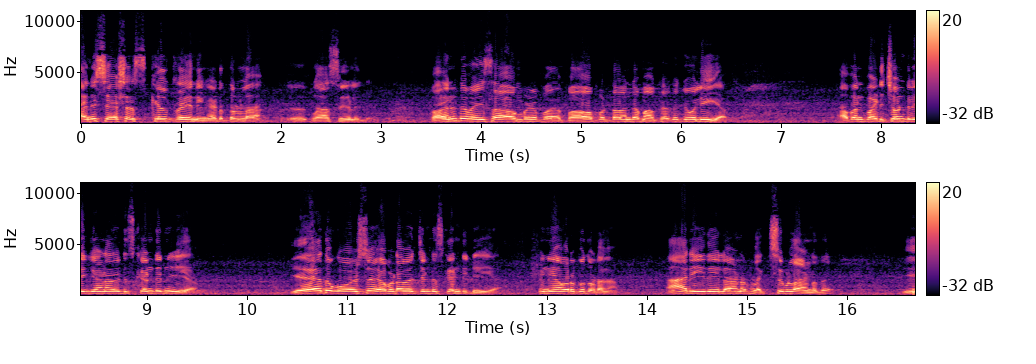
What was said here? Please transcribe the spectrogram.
അതിനുശേഷം സ്കിൽ ട്രെയിനിങ് അടുത്തുള്ള ക്ലാസ്സുകളിൽ. പതിനെട്ട് വയസ്സാകുമ്പോൾ പാവപ്പെട്ടവന്റെ മക്കൾക്ക് ജോലി ചെയ്യാം. അവൻ പഠിച്ചുകൊണ്ടിരിക്കുകയാണെങ്കിൽ ഡിസ്കണ്ടിന്യൂ ചെയ്യാം. ഏത് കോഴ്സ് എവിടെ വെച്ചും ഡിസ്കണ്ടിന്യൂ ചെയ്യാം. ഇനി അവർക്ക് തുടങ്ങാം. ആ രീതിയിലാണ് ഫ്ലെക്സിബിളാണിത് ഈ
